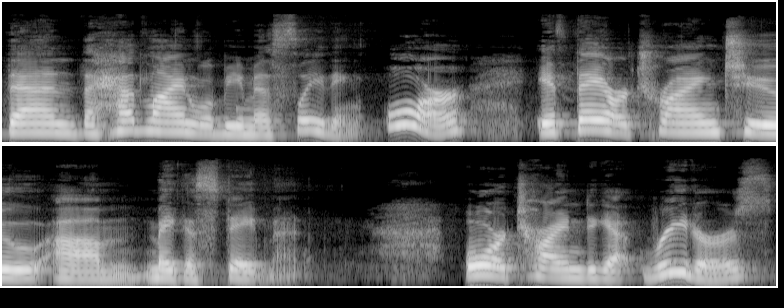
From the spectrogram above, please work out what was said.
then the headline will be misleading. Or if they are trying to um, make a statement or trying to get readers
